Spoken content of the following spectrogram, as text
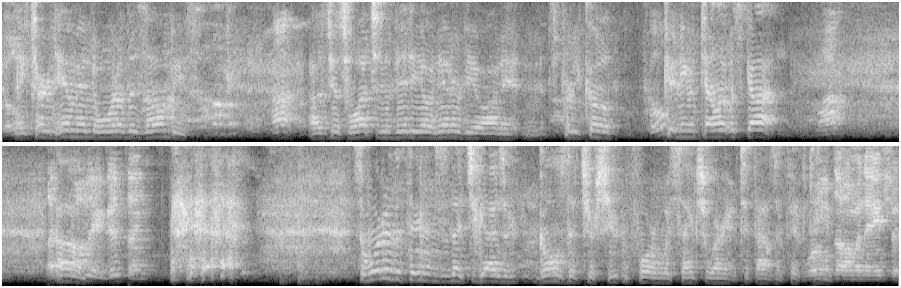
cool. They turned him into one of the zombies. Huh. I was just watching the video and interview on it, and it's pretty cool. Cool. Couldn't even tell it was Scott. Wow. That's Oh. probably a good thing. So, what are the things that you guys are goals that you're shooting for with Sanctuary in 2015? World domination.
